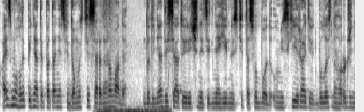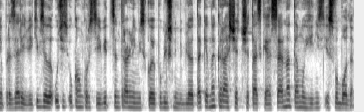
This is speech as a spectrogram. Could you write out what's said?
а й змогли підняти питання свідомості серед громади. До дня 10-ї річниці Дня гідності та свободи у міській раді відбулось нагородження призерів, які взяли участь у конкурсі від центральної міської публічної бібліотеки на краще читацьке есе на тему гідність і свобода.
